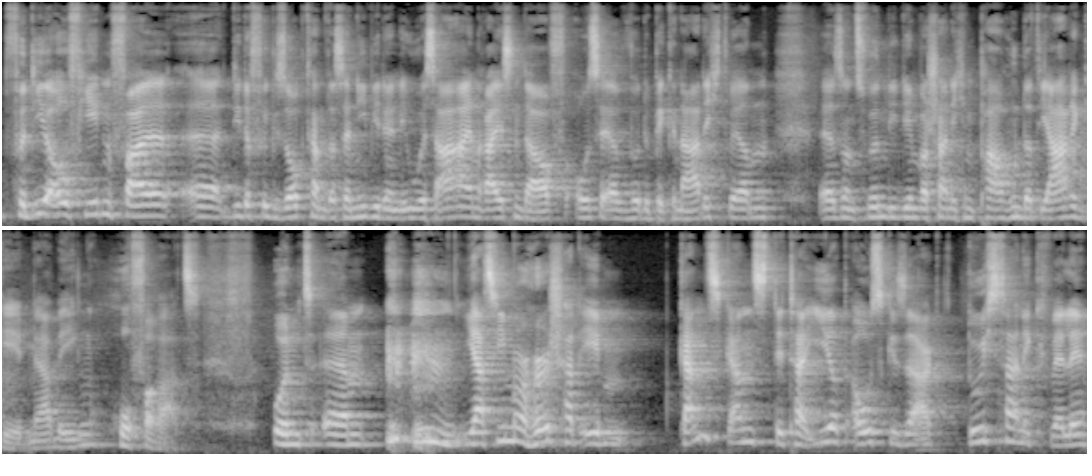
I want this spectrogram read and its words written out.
für die auf jeden Fall, äh, die dafür gesorgt haben, dass er nie wieder in die USA einreisen darf, außer er würde begnadigt werden. Äh, sonst würden die dem wahrscheinlich ein paar hundert Jahre geben, ja, wegen Hochverrats. Und ähm, ja, Seymour Hirsch hat eben ganz, ganz detailliert ausgesagt durch seine Quelle,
